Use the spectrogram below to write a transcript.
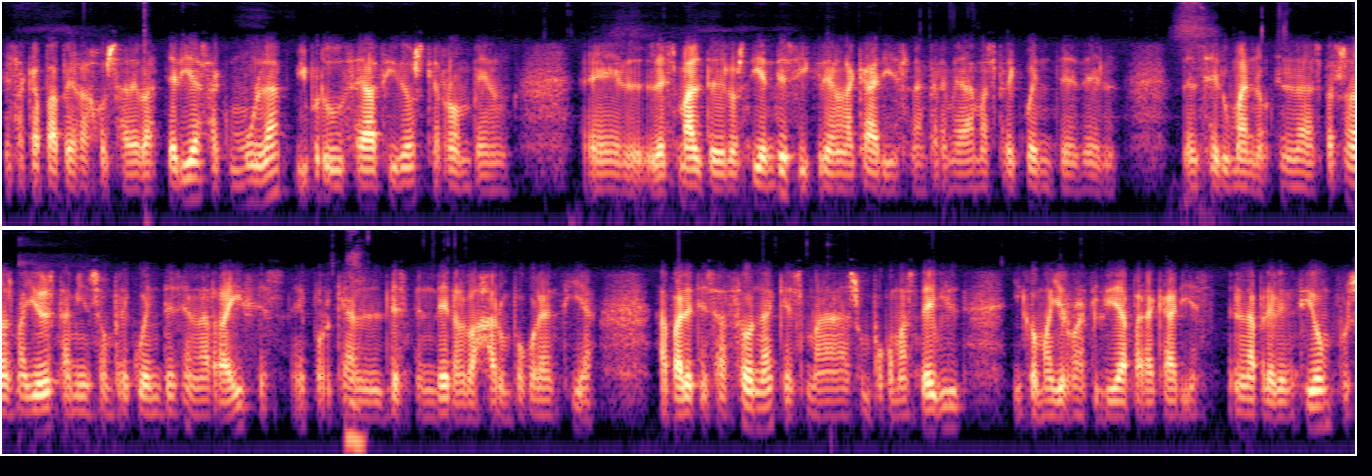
esa capa pegajosa de bacterias acumula y produce ácidos que rompen el esmalte de los dientes y crean la caries, la enfermedad más frecuente del, del ser humano. En las personas mayores también son frecuentes en las raíces, ¿eh? porque al descender, al bajar un poco la encía, aparece esa zona que es más un poco más débil y con mayor facilidad para caries. En la prevención, pues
